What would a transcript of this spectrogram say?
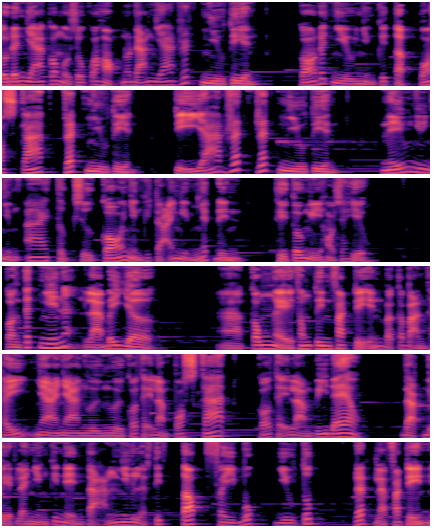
Tôi đánh giá có một số khóa học nó đáng giá rất nhiều tiền. Có rất nhiều những cái tập postcard rất nhiều tiền. Trị giá rất rất nhiều tiền. Nếu như những ai thực sự có những cái trải nghiệm nhất định thì tôi nghĩ họ sẽ hiểu. Còn tất nhiên là bây giờ à, công nghệ thông tin phát triển và các bạn thấy nhà nhà người người có thể làm postcard có thể làm video đặc biệt là những cái nền tảng như là tiktok facebook youtube rất là phát triển.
